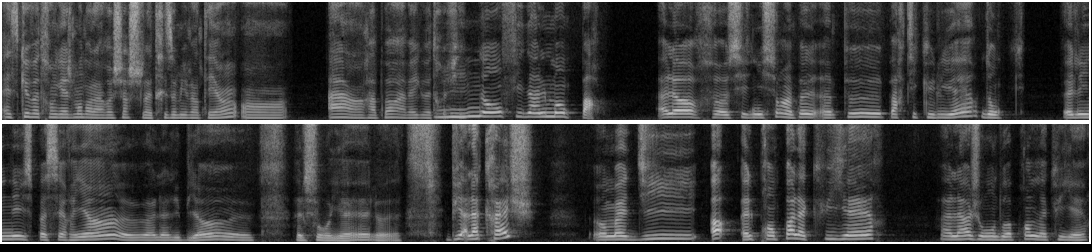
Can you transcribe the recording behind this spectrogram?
Est-ce que votre engagement dans la recherche sur la trisomie 21 en- a un rapport avec votre fille? Non, finalement pas. Alors, c'est une histoire un peu, un peu particulière. Donc, elle est née, il se passait rien, euh, elle allait bien, euh, elle souriait. euh. Puis à la crèche, on m'a dit Ah, elle prend pas la cuillère à l'âge où on doit prendre la cuillère.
